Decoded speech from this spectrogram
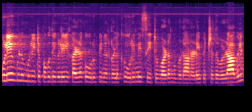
புளியங்குளம் உள்ளிட்ட பகுதிகளில் கழக உறுப்பினர்களுக்கு உரிமை சீட்டு வழங்கும் விழா நடைபெற்றது. விழாவில்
